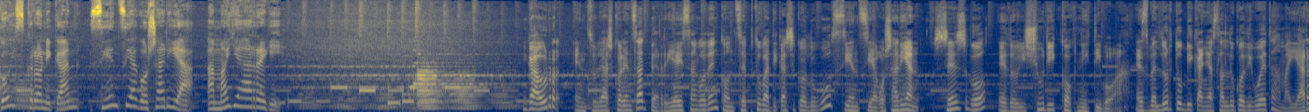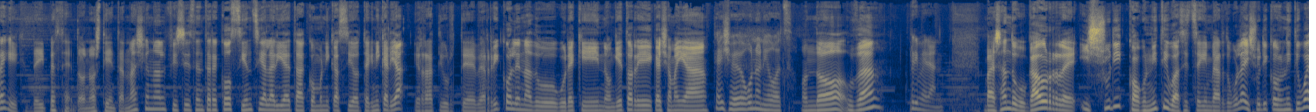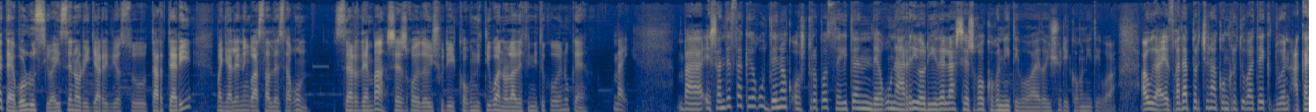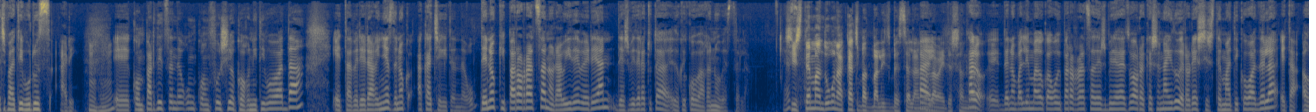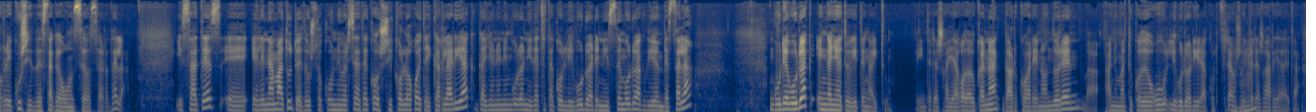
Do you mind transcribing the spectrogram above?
Goiz Kronikan, Zientzia Gosaria, Amaia Arregi. Gaur, entzule askorentzat berria izango den kontzeptu bat ikasiko dugu zientzia gosarian, sesgo edo isuri kognitiboa. Ez beldurtu bikaina azalduko digu eta amaiarregik, DIPC, Donostia International Physics Centerreko zientzialaria eta komunikazio teknikaria, irrati urte berriko lena du gurekin, ongietorri, kaixo amaia? Kaixo, egun honi Ondo, uda? Primeran. Ba, esan dugu, gaur e, isuri kognitiboa hitz egin behar dugula, isuri kognitiboa eta evoluzioa izen hori jarri diozu tarteari, baina lehenengo azaldezagun, zer den ba, sesgo edo isuri kognitiboa nola definituko genuke? Bai, ba, esan dezakegu denok ostropoz egiten degun harri hori dela sesgo kognitiboa edo isuri kognitiboa. Hau da, ez gara pertsona konkretu batek duen akats bati buruz ari. Uh konpartitzen dugun konfusio kognitiboa da, eta bere eraginez denok akats egiten dugu. Denok iparrorratzan orabide berean desbideratuta edukiko bagenu bezala. Sisteman dugun akats bat baliz bezala, bai. nola baita esan da. Claro, eh, deno baldin badukago iparrorratza desbidatu horrek esan nahi du, erore sistematiko bat dela, eta aurre ikusi dezakegun zeo zer dela. Izatez, eh, Elena Matute Deustoko Unibertsitateko psikologo eta ikerlariak, gai honen inguruan idatzetako liburuaren izenburuak dioen bezala, gure buruak engainatu egiten gaitu. Interes gaiago daukanak, gaurkoaren ondoren, ba, animatuko dugu liburu hori irakurtzera, oso mm interesgarria da eta.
